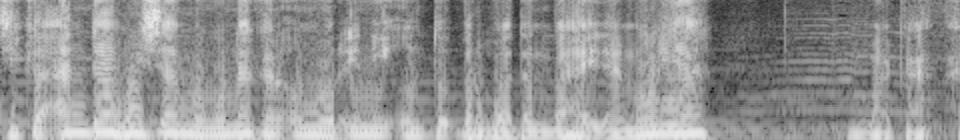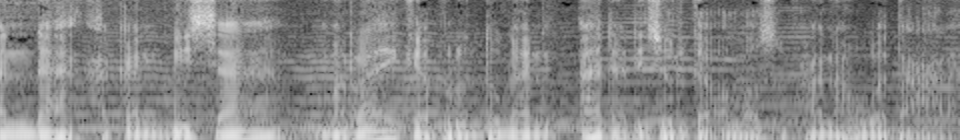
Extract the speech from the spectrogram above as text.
Jika Anda bisa menggunakan umur ini untuk perbuatan baik dan mulia, maka Anda akan bisa meraih keberuntungan ada di surga Allah Subhanahu wa taala.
